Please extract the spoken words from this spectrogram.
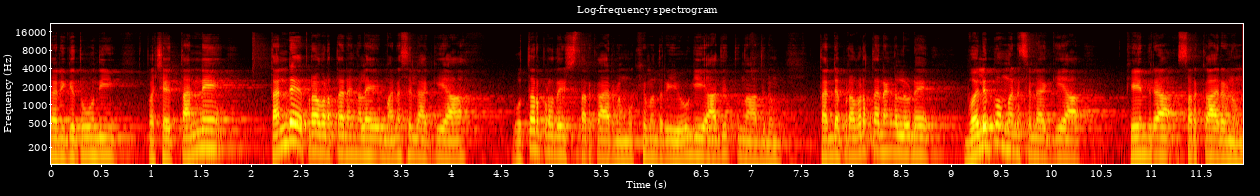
തനിക്ക് തോന്നി. പക്ഷേ തന്നെ തന്റെ പ്രവർത്തനങ്ങളെ മനസ്സിലാക്കിയ ഉത്തർപ്രദേശ് സർക്കാരിനും മുഖ്യമന്ത്രി യോഗി ആദിത്യനാഥിനും തന്റെ പ്രവർത്തനങ്ങളുടെ വലുപ്പം മനസ്സിലാക്കിയ കേന്ദ്ര സർക്കാരിനും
